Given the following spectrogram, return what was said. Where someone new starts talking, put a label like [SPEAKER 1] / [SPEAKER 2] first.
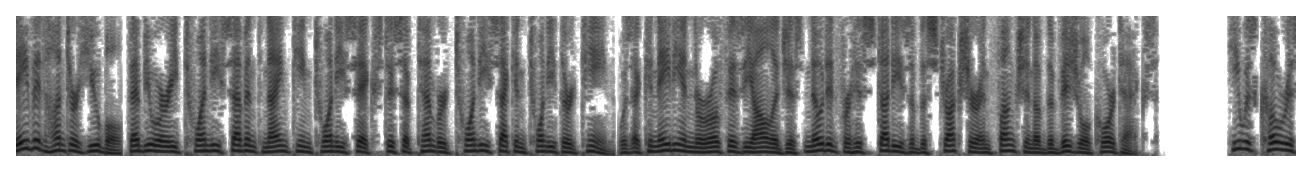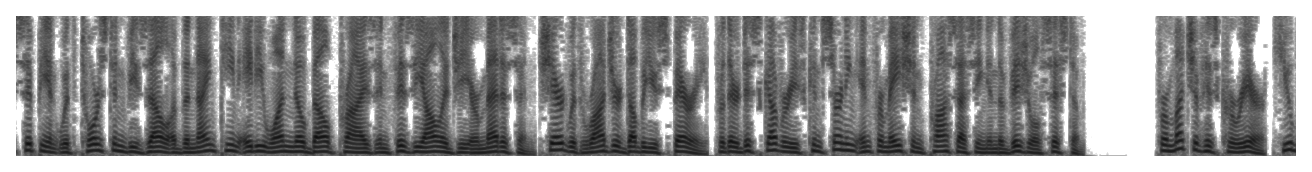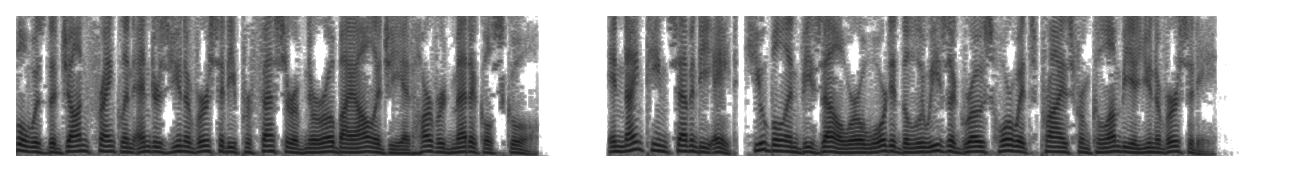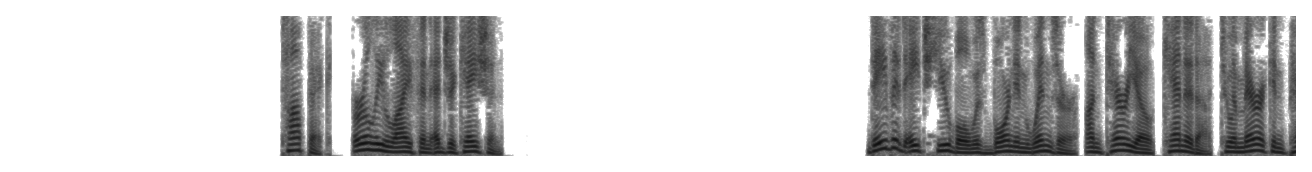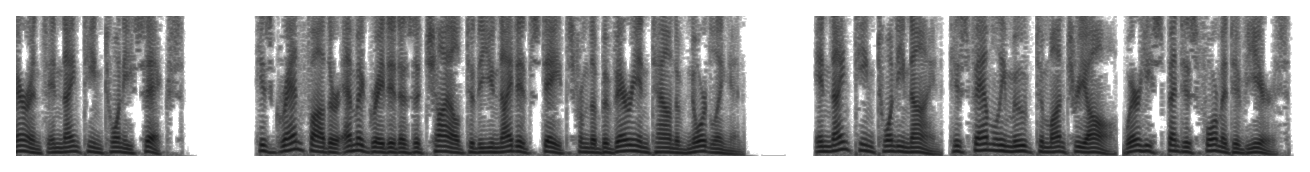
[SPEAKER 1] David Hunter Hubel February 27, 1926 to September 22, 2013 was a Canadian neurophysiologist noted for his studies of the structure and function of the visual cortex. He was co-recipient with Torsten Wiesel of the 1981 Nobel Prize in Physiology or Medicine shared with Roger W. Sperry, for their discoveries concerning information processing in the visual system. For much of his career, Hubel was the John Franklin Enders University Professor of Neurobiology at Harvard Medical School. In 1978, Hubel and Wiesel were awarded the Louisa Gross Horwitz Prize from Columbia University. Early life and education David H. Hubel was born in Windsor, Ontario, Canada, to American parents in 1926. His grandfather emigrated as a child to the United States from the Bavarian town of Nordlingen. In 1929, his family moved to Montreal, where he spent his formative years.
